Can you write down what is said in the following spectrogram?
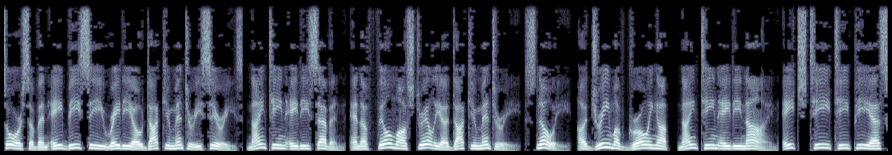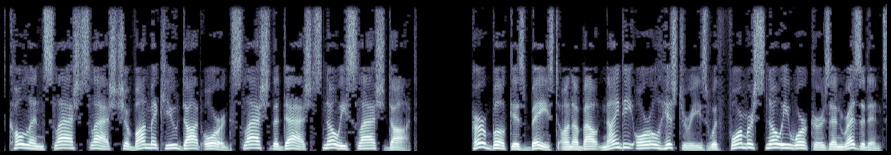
source of an ABC radio documentary series 1987 and a Film Australia documentary Snowy, A Dream of Growing Up, 1989 https colon slash slash Siobhan McHugh slash the dash snowy slash dot. Her book is based on about 90 oral histories with former Snowy workers and residents,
